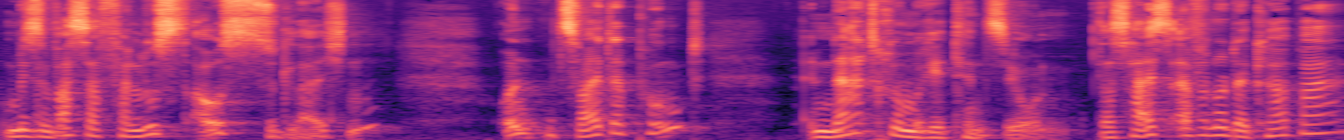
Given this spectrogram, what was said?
um diesen Wasserverlust auszugleichen. Und ein zweiter Punkt, Natriumretention. Das heißt einfach nur, der Körper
